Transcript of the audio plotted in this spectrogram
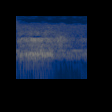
Ah.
